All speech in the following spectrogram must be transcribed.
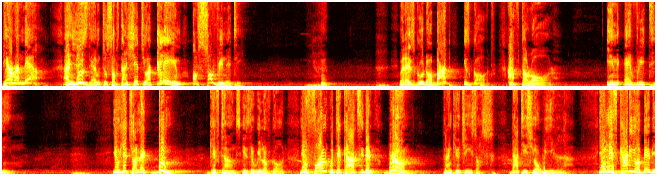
here and there and use them to substantiate your claim of sovereignty. Whether it's good or bad, is God. After all, in everything, you hit your leg, boom, give thanks is the will of God. You fall with a car accident, boom, thank you, Jesus. That is your will. You miscarry your baby,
